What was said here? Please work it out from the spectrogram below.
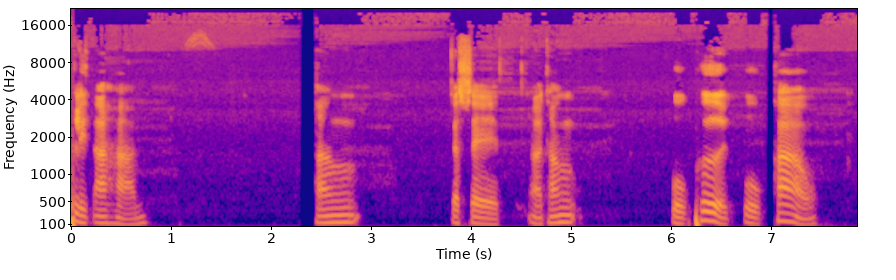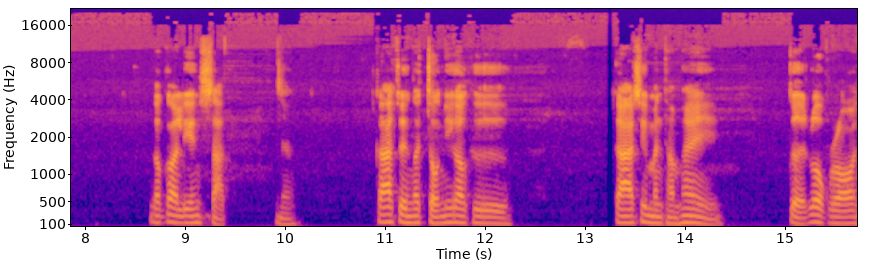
ผลิตอาหาร ทั้งเกษตรทั้ง ปลูกพืช ปลูกข้าว แล้วก็เลี้ยงสัตว์นะก๊าซเรือนกระจกนี่ก็คือก๊าซที่มันทำให้เกิดโลกร้อน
